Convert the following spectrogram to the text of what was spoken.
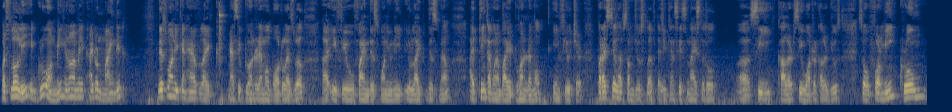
But slowly it grew on me you know i mean i don't mind it this one you can have like massive 200 ml bottle as well. Uh, if you find this one you need you like this smell i think i'm gonna buy a 200 ml in future. But i still have some juice left. As you can see it's a nice little uh, sea color sea water color juice. So for me chrome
